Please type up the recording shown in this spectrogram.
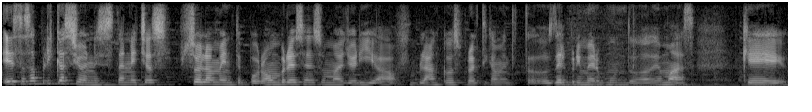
estas aplicaciones están hechas solamente por hombres, en su mayoría blancos, prácticamente todos del primer mundo, además, que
